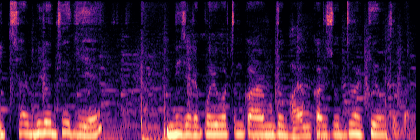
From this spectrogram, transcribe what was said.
ইচ্ছার বিরুদ্ধে গিয়ে নিজের পরিবর্তন করার মতো ভয়ঙ্কর যুদ্ধ আর কি হতে পারে?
